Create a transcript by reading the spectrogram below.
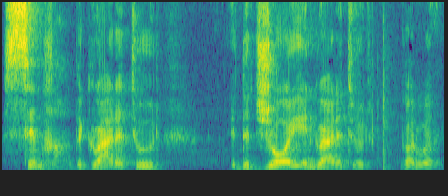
simcha, the gratitude, the joy in gratitude, God willing.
